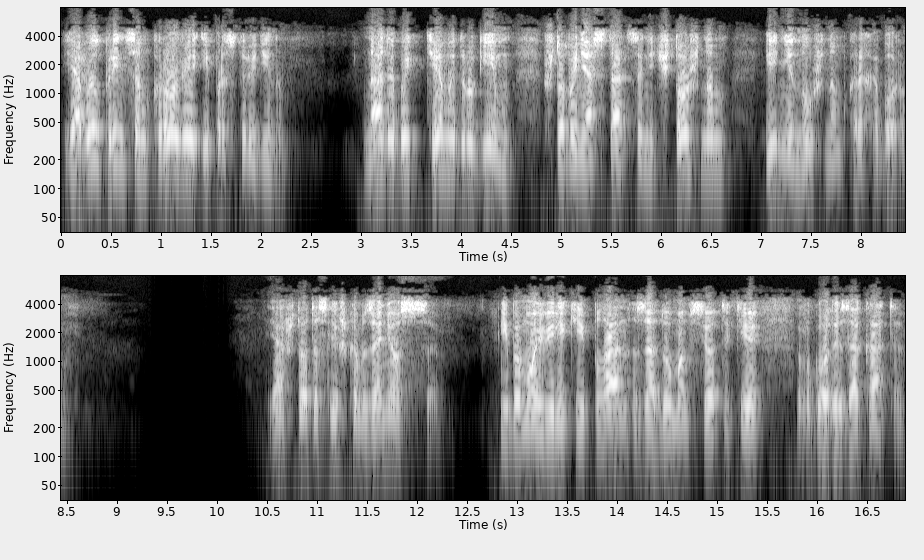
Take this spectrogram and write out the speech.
Я был принцем крови и простолюдином. Надо быть тем и другим, чтобы не остаться ничтожным и ненужным крохобором. Я что-то слишком занесся, ибо мой великий план задуман все-таки в годы заката.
